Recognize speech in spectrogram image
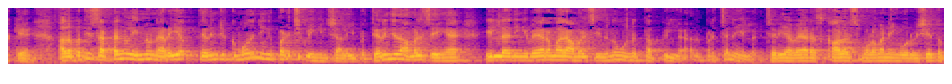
ஓகே அதை பற்றி சட்டங்கள் இன்னும் நிறைய தெரிஞ்சுக்கும் போது நீங்கள் படிச்சுக்குவீங்க இன்ஷாலா இப்போ தெரிஞ்சதை அமல் செய்யுங்க. இல்லை நீங்கள் வேறு மாதிரி அமல் செய்யுதுன்னா ஒன்றும் தப்பில்லை. அது பிரச்சனை இல்லை. சரியா? வேறு ஸ்காலர்ஸ் மூலமாக நீங்கள் ஒரு விஷயத்தை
